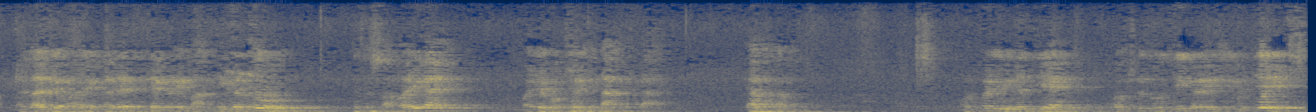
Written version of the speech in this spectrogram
आपल्याला जेव्हा एखाद्या नेत्याकडे मागणी करतो त्याचं स्वाभाविक आहे माझ्या पक्षाची ताकद काय त्या भागामध्ये म्हणून माझी विनंती आहे पक्ष नोंदणी करायची म्हणजे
